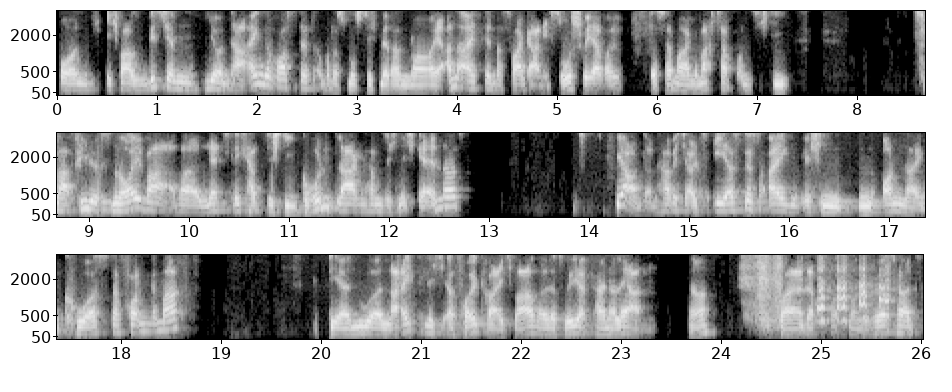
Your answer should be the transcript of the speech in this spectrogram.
Und ich war so ein bisschen hier und da eingerostet, aber das musste ich mir dann neu aneignen. Das war gar nicht so schwer, weil ich das ja mal gemacht habe und sich die zwar vieles neu war, aber letztlich hat sich die Grundlagen haben sich nicht geändert. Ja, und dann habe ich als erstes eigentlich einen, einen Online-Kurs davon gemacht der nur leidlich erfolgreich war, weil das will ja keiner lernen. Ja? War ja das, was man gehört hat.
